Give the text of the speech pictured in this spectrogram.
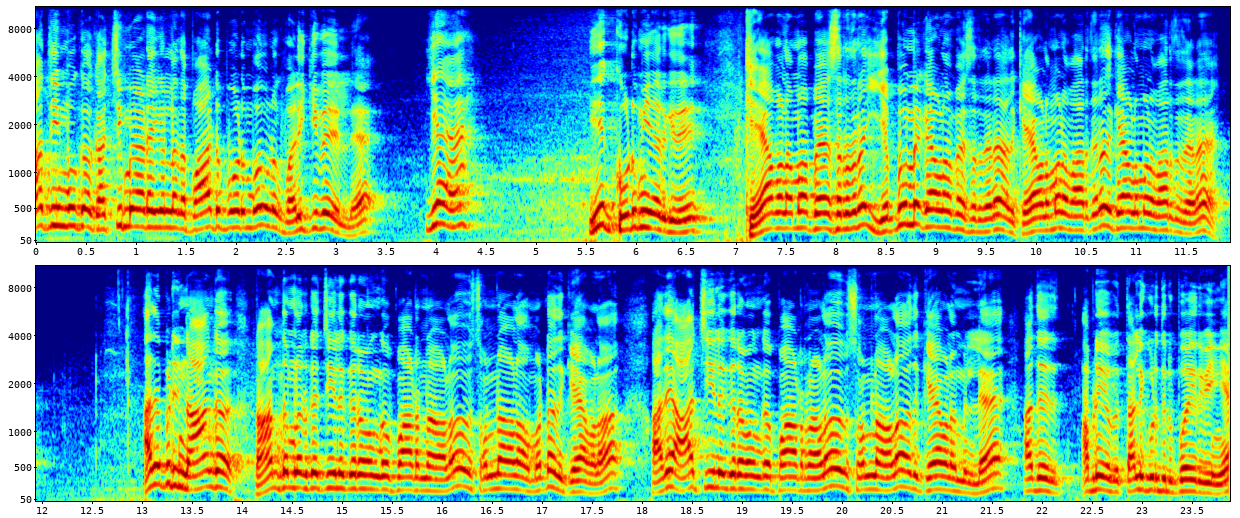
அதிமுக கட்சி மேடைகளில் அந்த பாட்டு போடும்போது உனக்கு வலிக்கவே இல்லை. ஏன் இது கொடுமையாக இருக்குது. கேவலமாக பேசுகிறதுனா எப்பவுமே கேவலமாக பேசுகிறது தானே? அது கேவலமான வார்த்தைனா அது கேவலமான வார்த்தை தானே? அது எப்படி நாங்கள் நாம் தமிழர் கட்சியில் இருக்கிறவங்க பாடினாலோ சொன்னாலோ மட்டும் அது கேவலம். அதே ஆட்சியில் இருக்கிறவங்க பாடினாலோ சொன்னாலோ அது கேவலம் இல்லை. அது அப்படியே தள்ளி கொடுத்துட்டு போயிடுவீங்க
